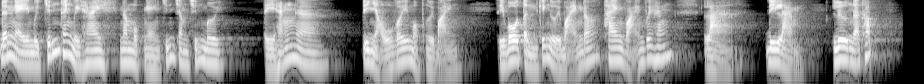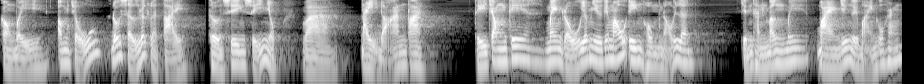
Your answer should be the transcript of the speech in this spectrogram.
Đến ngày 19 tháng 12 năm 1990 thì hắn à, đi nhậu với một người bạn. Thì vô tình cái người bạn đó than vãn với hắn là đi làm lương đã thấp còn bị ông chủ đối xử rất là tệ thường xuyên sỉ nhục và đầy đọa anh ta. Thì trong cái men rượu giống như cái máu yên hùng nổi lên trịnh thành bân mới bàn với người bạn của hắn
